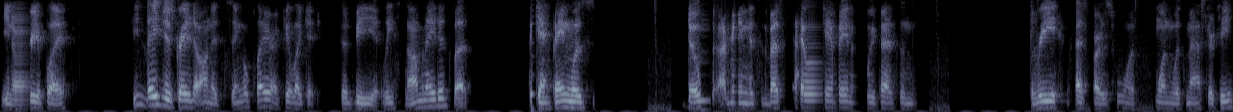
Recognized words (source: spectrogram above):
you know, free to play they just graded it on its single player, I feel like it could be at least nominated. But the campaign was dope. I mean, it's the best Halo campaign we've had since three, as far as one, one with Master Chief.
